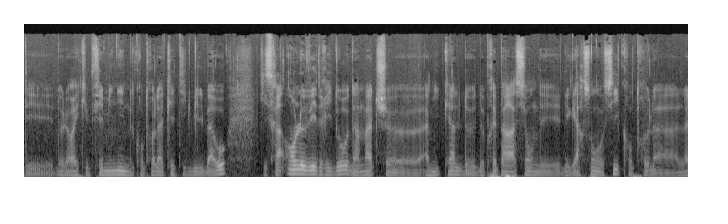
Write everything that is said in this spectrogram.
de leur équipe féminine contre l'Athletic Bilbao, qui sera enlevé de rideau d'un match amical de, préparation des, garçons aussi contre la, la.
